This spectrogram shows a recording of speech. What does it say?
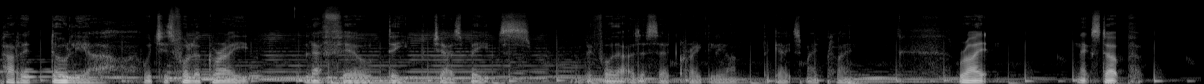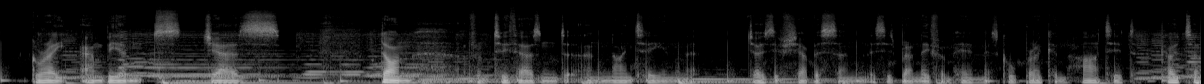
Pareidolia, which is full of great left field, deep jazz beats. And before that, as I said, Craig Leon, The Gates Made Plain. Right, next up, great ambient jazz. Don from 2019 Joseph Shabason. This is brand new from him. It's called Broken Hearted Kota.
